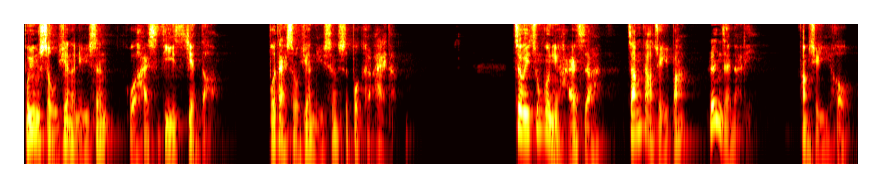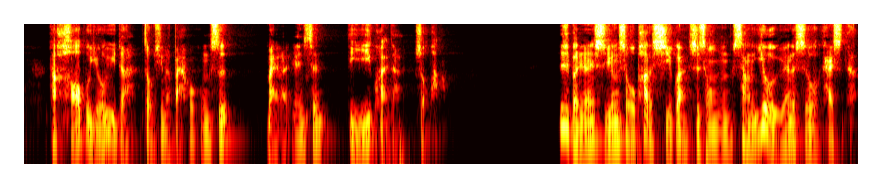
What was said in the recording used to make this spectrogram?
不用手绢的女生，我还是第一次见到。不带手绢的女生是不可爱的。”这位中国女孩子啊，张大嘴巴愣在那里。放学以后，她毫不犹豫地走进了百货公司，买了人生第一块的手帕。日本人使用手帕的习惯是从上幼儿园的时候开始的。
